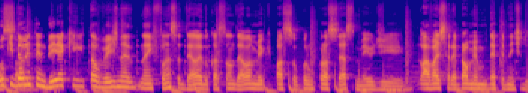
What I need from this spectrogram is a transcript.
O que deu a sabe. entender é que talvez na, na infância dela, a educação dela, meio que passou por um processo meio de lavagem cerebral mesmo, independente do,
